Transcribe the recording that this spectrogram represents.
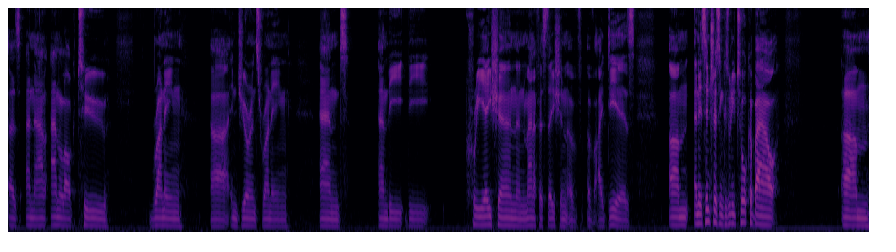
as an analog to running, uh, endurance running, and and the the creation and manifestation of of ideas. Um, and it's interesting because when you talk about um,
